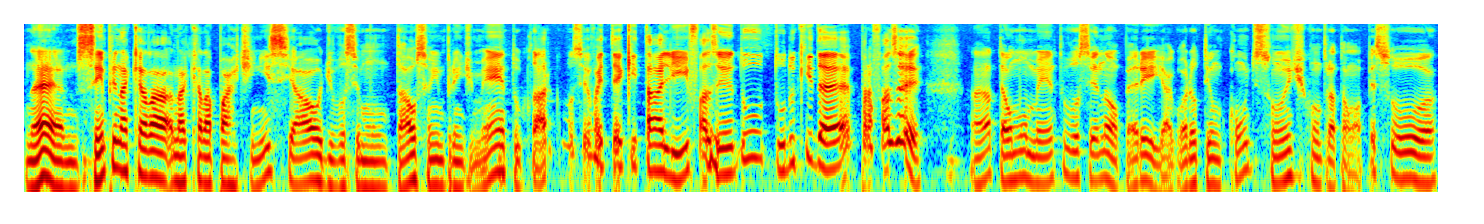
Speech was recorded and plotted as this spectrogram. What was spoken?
Né? Sempre naquela, naquela parte inicial de você montar o seu empreendimento, claro que você vai ter que estar tá ali fazendo tudo que der para fazer. Né? Até o momento você, não, peraí, agora eu tenho condições de contratar uma pessoa,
